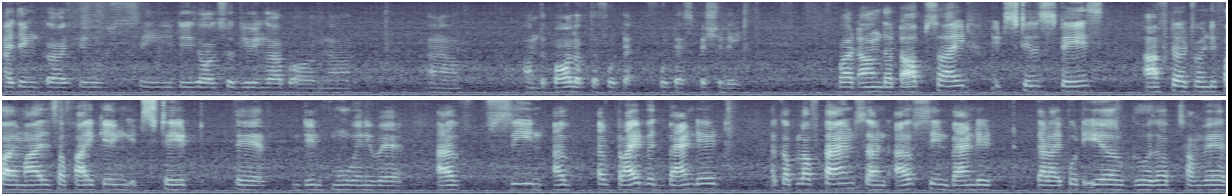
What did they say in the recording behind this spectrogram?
I think uh, if you see it is also giving up on uh, uh, on the ball of the foot foot especially. But on the top side it still stays. After 25 miles of hiking it stayed there didn't move anywhere. I've seen I've, I've tried with band-aid a couple of times and I've seen band-aid that I put here goes up somewhere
